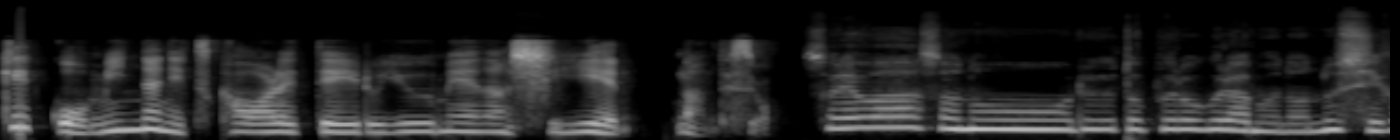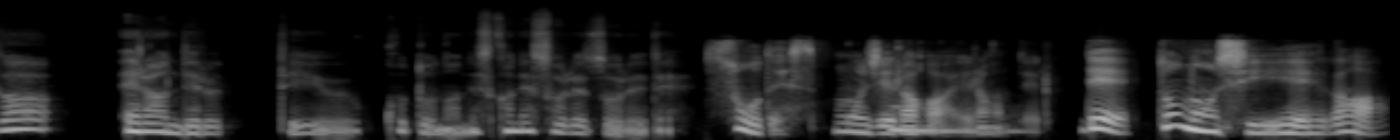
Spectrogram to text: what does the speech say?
結構みんなに使われている有名な CA なんですよ。それはそのルートプログラムの主が選んでるっていうことなんですかねそれぞれで。そうです。モジラが選んでる。で、どの CA が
